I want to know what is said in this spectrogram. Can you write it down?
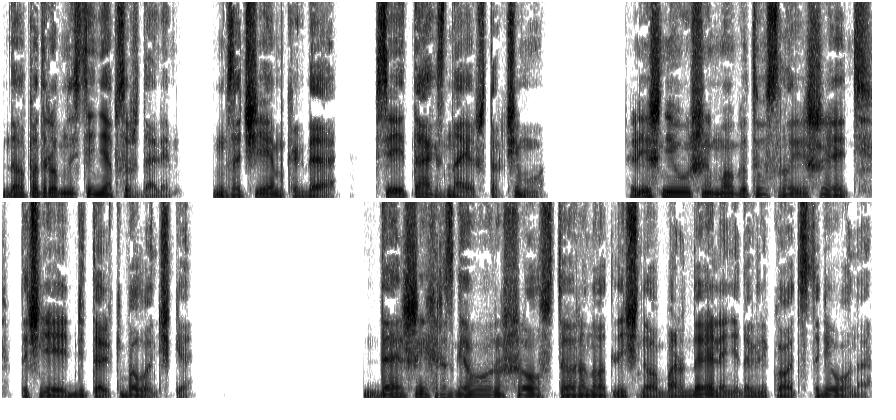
Но подробности не обсуждали. Зачем, когда все и так знают, что к чему? Лишние уши могут услышать, точнее, детальки баллончика. Дальше их разговор ушел в сторону отличного борделя недалеко от стадиона.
